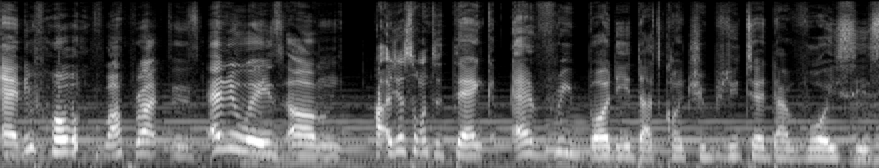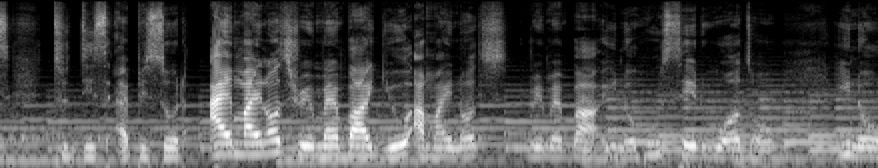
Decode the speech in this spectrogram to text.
any form of malpractice. Anyways, um, I just want to thank everybody that contributed their voices to this episode. I might not remember you, I might not remember, you know, who said what or you know,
